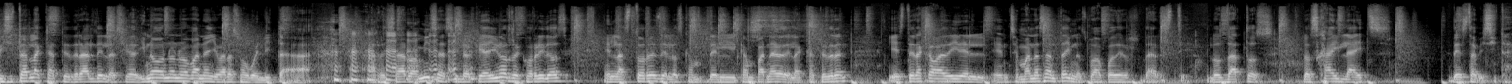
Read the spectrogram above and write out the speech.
visitar la catedral de la ciudad. Y no, no, no van a llevar a su abuelita a, a rezar o a misa, sino que hay unos recorridos en las torres de los cam- del campanario de la catedral. Y Esther acaba de ir el- en Semana Santa y nos va a poder dar este, los datos, los highlights de esta visita.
